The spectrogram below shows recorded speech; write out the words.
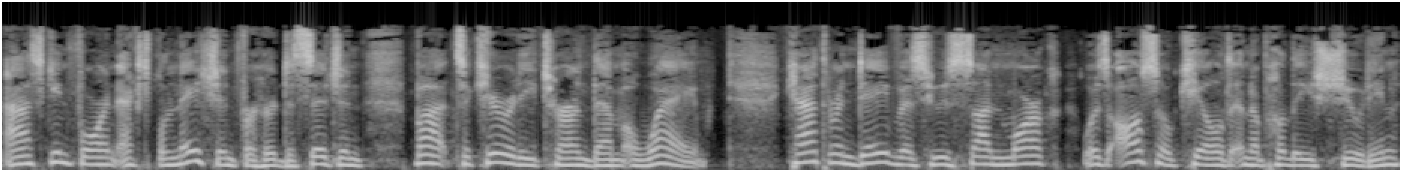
asking for an explanation for her decision, but security security turned them away. Catherine Davis, whose son Mark was also killed in a police shooting,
